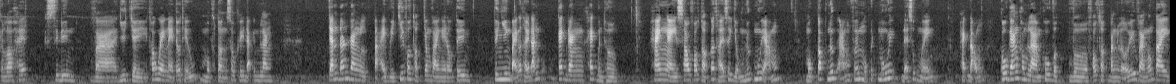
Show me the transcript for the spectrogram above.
chlorhexidine và duy trì thói quen này tối thiểu một tuần sau khi đặt im lăng. Tránh đánh răng tại vị trí phẫu thuật trong vài ngày đầu tiên. Tuy nhiên bạn có thể đánh các răng khác bình thường. Hai ngày sau phẫu thuật có thể sử dụng nước muối ẩm, một cốc nước ẩm với một ít muối để súc miệng. Hoạt động cố gắng không làm khu vực vừa phẫu thuật bằng lưỡi và ngón tay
